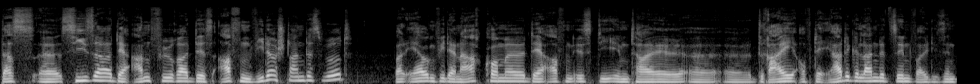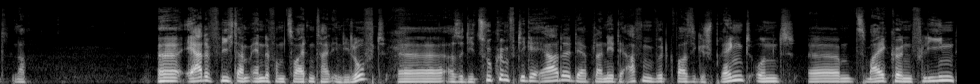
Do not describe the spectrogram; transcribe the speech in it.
dass äh, Caesar der Anführer des Affenwiderstandes wird, weil er irgendwie der Nachkomme der Affen ist, die im Teil 3 äh, äh, auf der Erde gelandet sind, weil die sind nach äh, Erde fliegt am Ende vom zweiten Teil in die Luft. Äh, also die zukünftige Erde, der Planet der Affen, wird quasi gesprengt und ähm, zwei können fliehen,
